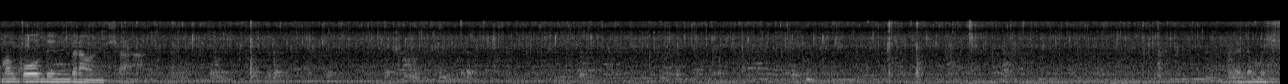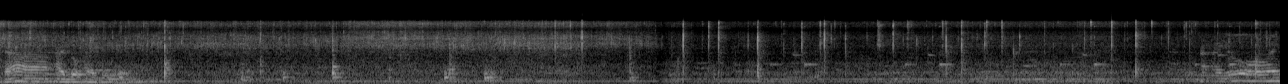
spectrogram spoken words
mag golden brown siya. Alam mo siya, halo-halo. Sa ngayon,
